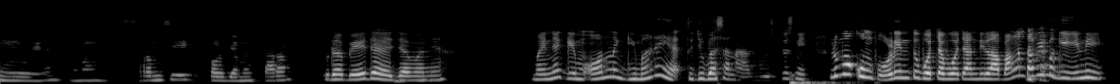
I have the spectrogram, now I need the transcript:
mulu ya. Kan emang serem sih kalau zaman sekarang. Udah beda ya zamannya mainnya game online gimana ya? 17-an Agustus nih lu mau kumpulin tuh bocah-bocahan di lapangan tapi begini.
